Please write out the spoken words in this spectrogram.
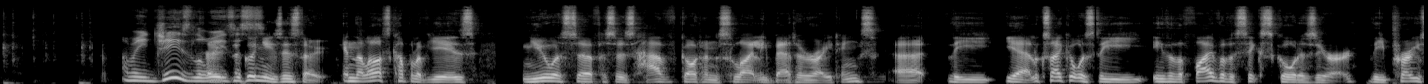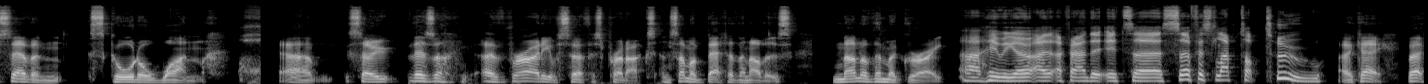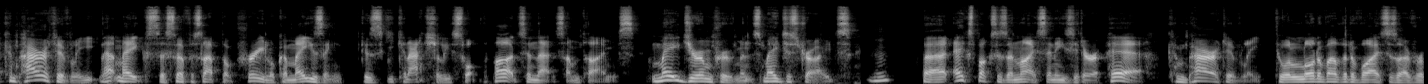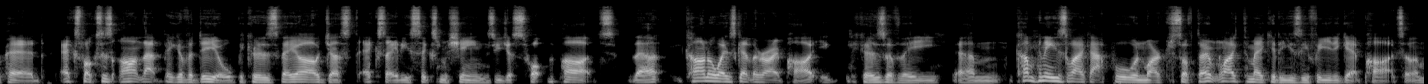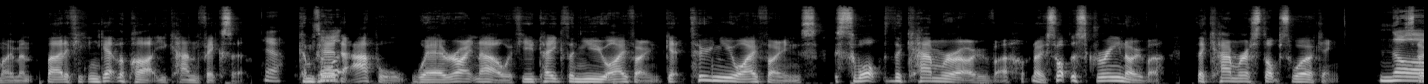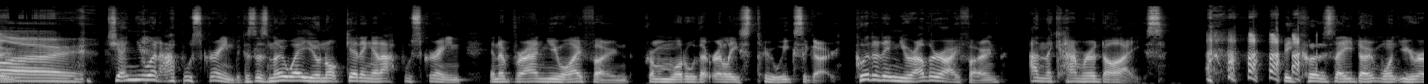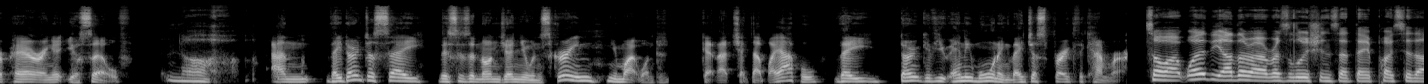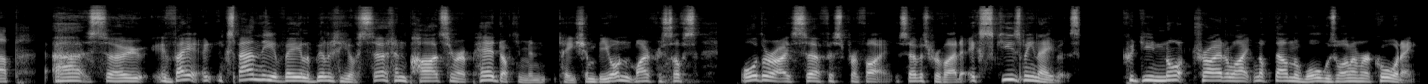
I mean, geez, So Louise. the good news is, though, in the last couple of years, newer surfaces have gotten slightly better ratings. Uh, the yeah, it looks like it was the either the five or the six scored a zero. The Pro Seven scored a one. Oh. Um, so there's a, a variety of Surface products, and some are better than others. None of them are great. Uh, here we go. I, I found it. It's a Surface Laptop Two. Okay, but comparatively, that makes the Surface Laptop 3 look amazing because you can actually swap the parts in that sometimes. Major improvements, major strides. Mhm. But Xboxes are nice and easy to repair, comparatively to a lot of other devices I've repaired. Xboxes aren't that big of a deal because they are just x86 machines. You just swap the parts. They can't always get the right part because of the um, companies like Apple and Microsoft don't like to make it easy for you to get parts at the moment. But if you can get the part, you can fix it. Yeah. Compared what- to Apple, where right now, if you take the new iPhone, get two new iPhones, swap the camera over, no, swap the screen over, the camera stops working. No. Genuine Apple screen, because there's no way you're not getting an Apple screen in a brand new iPhone from a model that released two weeks ago. Put it in your other iPhone, and the camera dies because they don't want you repairing it yourself. no. And they don't just say, this is a non genuine screen, you might want to get that checked out by Apple. They don't give you any warning, they just break the camera. So, uh, what are the other uh, resolutions that they posted up? Uh, so, eva- expand the availability of certain parts and repair documentation beyond Microsoft's authorized service, provi- service provider. Excuse me, neighbors. Could you not try to like knock down the walls while I'm recording?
